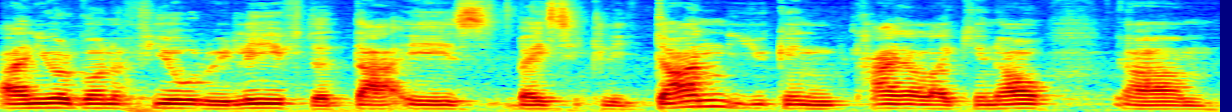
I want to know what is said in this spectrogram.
and you're going to feel relief that that is basically done. You can kind of like you know um,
